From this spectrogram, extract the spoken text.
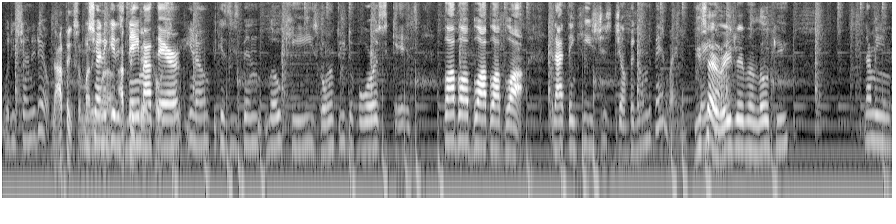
what he's trying to do. Nah, I think somebody He's trying to wanna- get his think name they're out there, you know, because he's been low key. He's going through divorce, kids, blah blah blah blah blah. And I think he's just jumping on the bandwagon. You There said go. Ray J been low key? I mean,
